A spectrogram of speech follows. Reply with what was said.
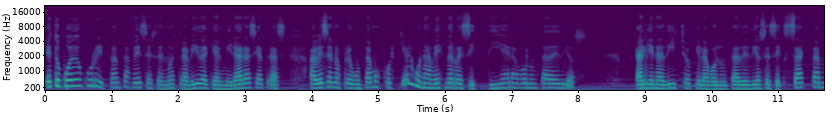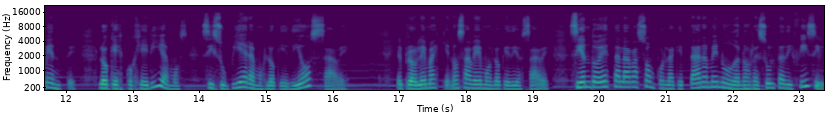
Esto puede ocurrir tantas veces en nuestra vida que al mirar hacia atrás a veces nos preguntamos por qué alguna vez me resistí a la voluntad de Dios. Alguien ha dicho que la voluntad de Dios es exactamente lo que escogeríamos si supiéramos lo que Dios sabe. El problema es que no sabemos lo que Dios sabe, siendo esta la razón por la que tan a menudo nos resulta difícil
